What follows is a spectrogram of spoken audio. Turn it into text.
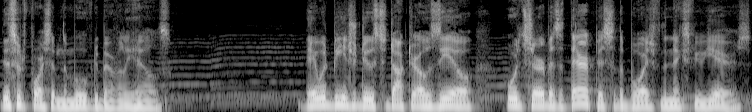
This would force him to move to Beverly Hills. They would be introduced to Dr. Oziel, who would serve as a therapist to the boys for the next few years.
